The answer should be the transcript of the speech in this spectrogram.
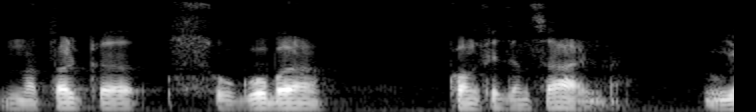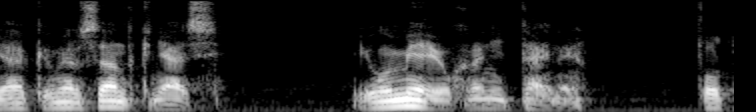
но только сугубо конфиденциально. Я коммерсант, князь, и умею хранить тайны. Тут,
